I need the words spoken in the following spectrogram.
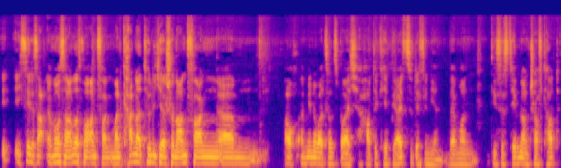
ich sehe das, man muss anders mal anfangen. Man kann natürlich ja schon anfangen, ähm, auch im Innovationsbereich harte KPIs zu definieren, wenn man die Systemlandschaft hat.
